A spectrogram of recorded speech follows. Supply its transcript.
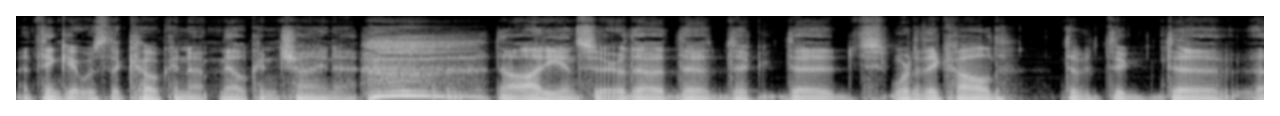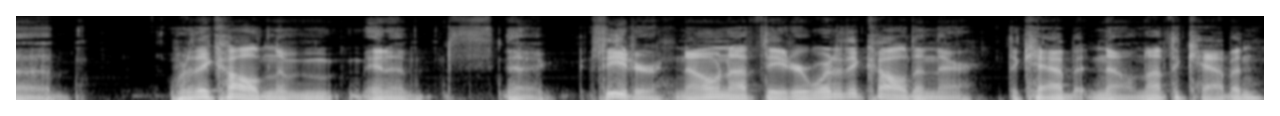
I think it was the coconut milk in China. the audience or the, the the the what are they called? The the, the uh, what are they called in a, in a uh, theater? No, not theater. What are they called in there? The cabin? No, not the cabin.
